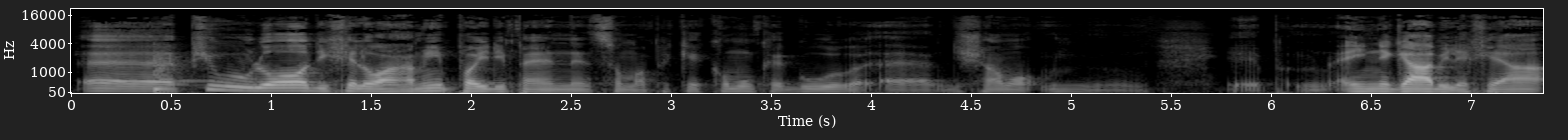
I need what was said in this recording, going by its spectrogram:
Eh, più lo odi che lo ami, poi dipende, insomma, perché comunque Google, diciamo, mh, mm, è innegabile che ha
